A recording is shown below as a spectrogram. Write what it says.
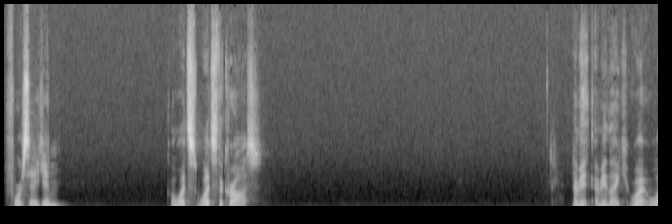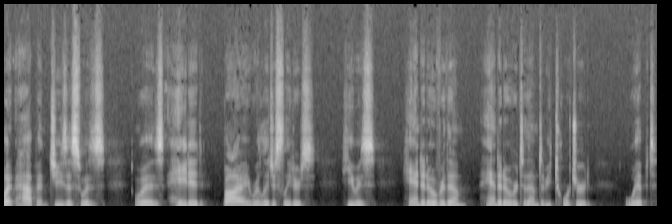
forsaken. What's what's the cross? I mean, I mean, like what what happened? Jesus was was hated by religious leaders. He was handed over them, handed over to them to be tortured, whipped,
